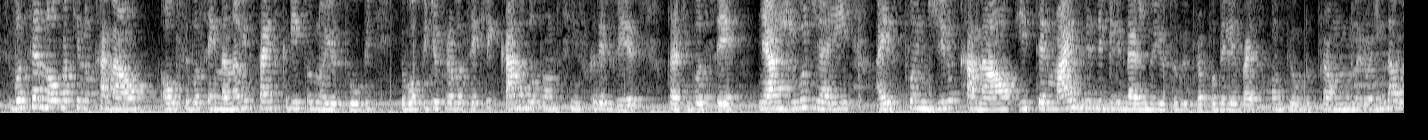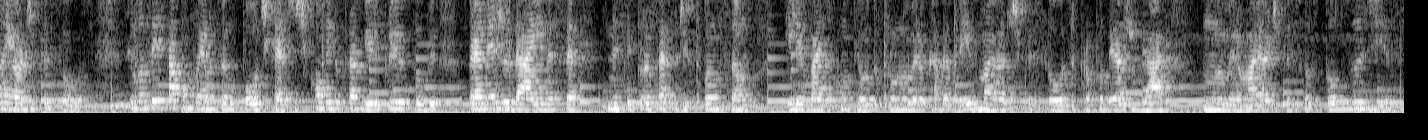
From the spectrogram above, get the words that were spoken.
Se você é novo aqui no canal ou se você ainda não está inscrito no YouTube, eu vou pedir para você clicar no botão de se inscrever para que você me ajude aí a expandir o canal e ter mais visibilidade no YouTube para poder levar esse conteúdo para um número ainda maior de pessoas. Se você está acompanhando pelo podcast, eu te convido para vir para o YouTube para me ajudar aí nessa, nesse processo de expansão e levar esse conteúdo para um número cada vez maior de pessoas para poder ajudar um número maior de pessoas todos os dias.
